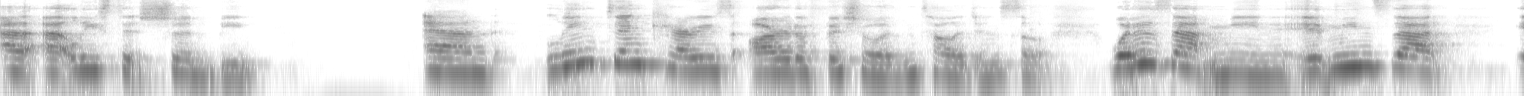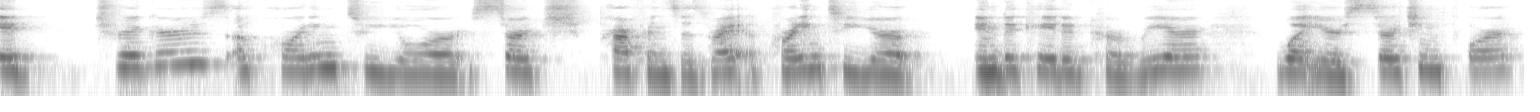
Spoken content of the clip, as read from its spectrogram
At, at least it should be. And LinkedIn carries artificial intelligence. So, what does that mean? It means that it triggers according to your search preferences, right? According to your indicated career, what you're searching for.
